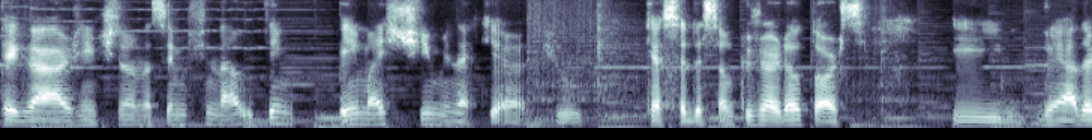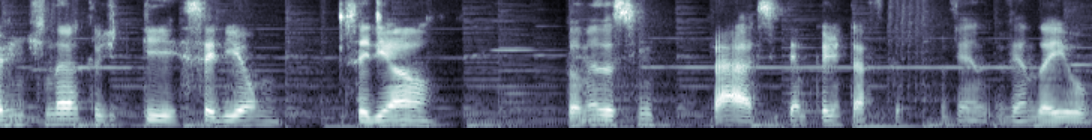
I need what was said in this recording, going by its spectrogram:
pegar a Argentina na semifinal e tem bem mais time, né? Que é, que, o, que a seleção que o Jardel torce. E ganhar da Argentina, acredito que seria um. Seria, pelo menos assim, para esse tempo que a gente tá vendo, vendo aí o.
